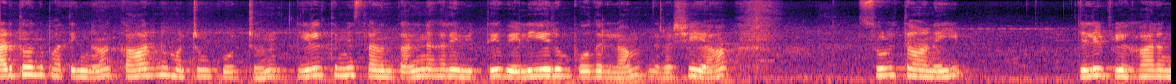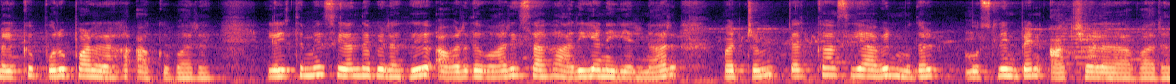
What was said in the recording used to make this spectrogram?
அடுத்து வந்து பார்த்திங்கன்னா காரணம் மற்றும் கூற்றும் இல்துமிஸ் தனது தலைநகரை விட்டு வெளியேறும் போதெல்லாம் ரஷ்யா சுல்தானை டெல்லி விவகாரங்களுக்கு பொறுப்பாளராக ஆக்குவார். எழுத்துமே சிறந்த பிறகு அவரது வாரிசாக அரியணை ஏறினார் மற்றும் தெற்காசியாவின் முதல் முஸ்லிம் பெண் ஆட்சியாளர் ஆவார்.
